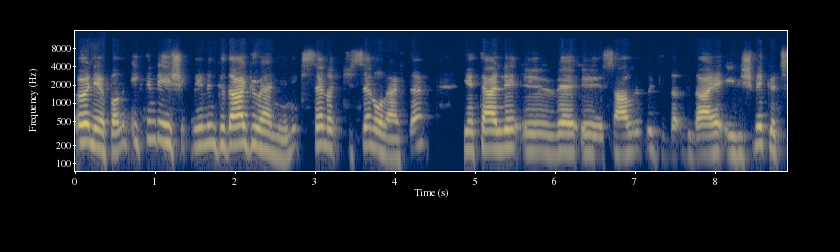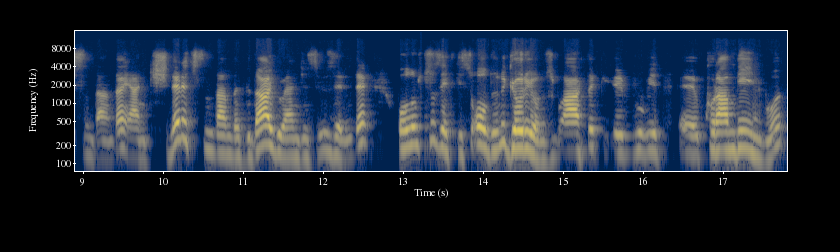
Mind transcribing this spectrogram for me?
Öyle yapalım. İklim değişikliğinin gıda güvenliğini kişisel, kişisel olarak da yeterli e, ve e, sağlıklı gıda, gıdaya erişmek açısından da yani kişiler açısından da gıda güvencesi üzerinde olumsuz etkisi olduğunu görüyoruz. Bu artık e, bu bir e, kuram değil bu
